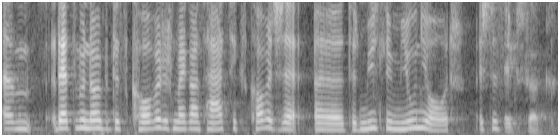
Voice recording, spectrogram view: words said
Ähm, reden wir noch über das Cover, das ist ein mega herziges Cover. Das ist äh, der Muslim Junior. Ist das, Exakt.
